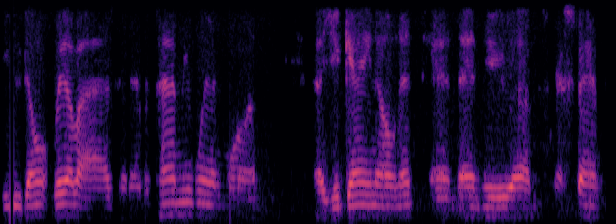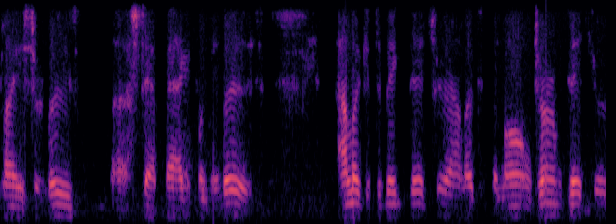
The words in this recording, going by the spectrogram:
you don't realize that every time you win one, uh, you gain on it, and then you uh, stand place or lose uh, step back when you lose. I look at the big picture. I look at the long-term picture.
